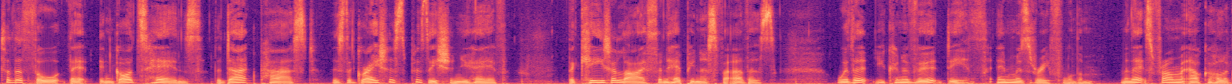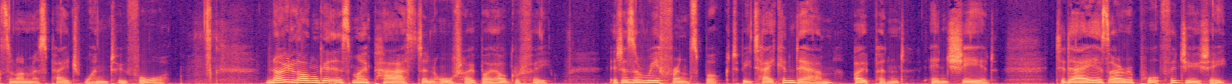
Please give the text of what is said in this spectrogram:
to the thought that in God's hands, the dark past is the greatest possession you have, the key to life and happiness for others. With it, you can avert death and misery for them. And that's from Alcoholics Anonymous, page 124. No longer is my past an autobiography. It is a reference book to be taken down, opened, and shared. Today, as I report for duty,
